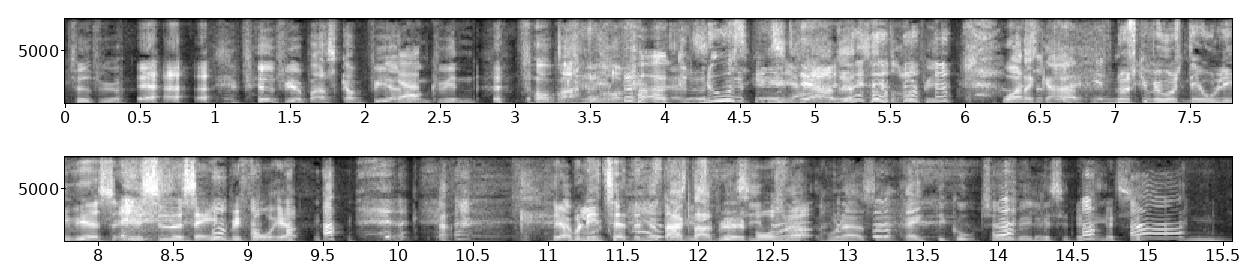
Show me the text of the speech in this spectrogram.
Fed fyr. Ja. Fed fyr, bare skamferer ja. nogle kvinde, for bare at droppe For at knuse hendes hjerte. så drop hende. What a guy. Nu skal vi huske, det er Olivias øh, side af sagen, vi får her. ja. Jeg må lige tage den stakkels fyr i forsvar. Hun er, hun er altså rigtig god til at vælge sit dates. Mm.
